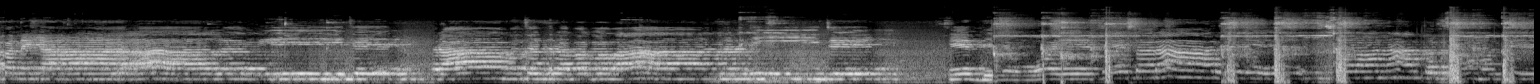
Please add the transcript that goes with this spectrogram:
કનૈયા જય રામચંદ્ર ભગવાનની જય હે દેવોએ છે સરાર સોનાથ સમજે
